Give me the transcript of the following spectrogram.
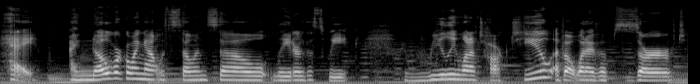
Hey, I know we're going out with so and so later this week. I really want to talk to you about what I've observed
